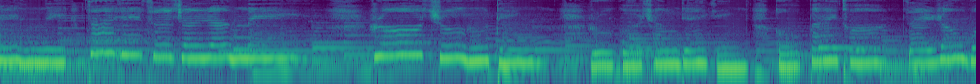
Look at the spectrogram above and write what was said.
与你再一次沾染你？若注定，如果场电影，哦，拜托，再让我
